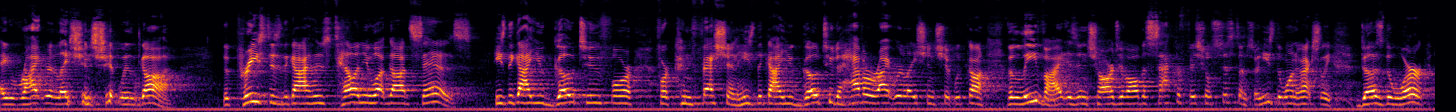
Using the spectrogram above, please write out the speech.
a right relationship with God. The priest is the guy who's telling you what God says. He's the guy you go to for, for confession. He's the guy you go to to have a right relationship with God. The Levite is in charge of all the sacrificial systems. So he's the one who actually does the work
